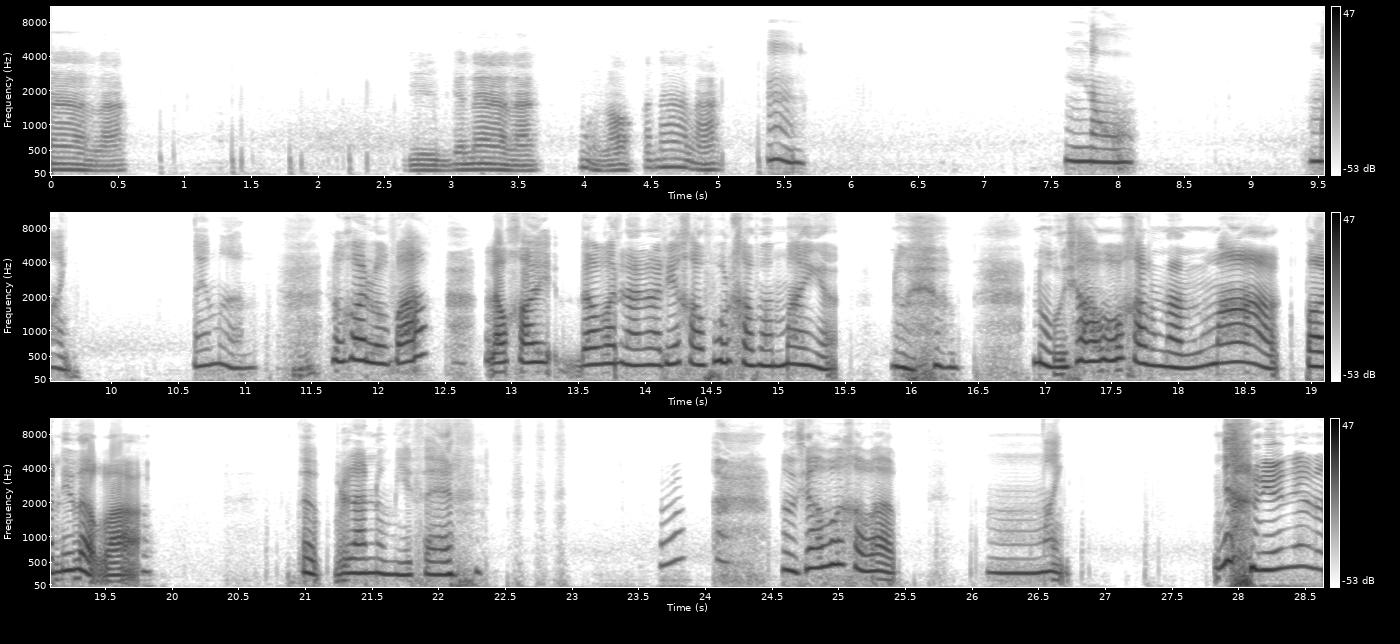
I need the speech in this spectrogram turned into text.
น่ารัก ยืนก็น่ารัก หัวเราะก็น่ารัก อืม no ไม่ไม่เหมือนหืมทุกคนรู้ปะแล้วเขาแล้ววันนั้นอะที่เขาพูดคำว่าไม่อะหนู หนูชอบพูดคำนั้นมาก ตอนที่แบบว่า แบบเวลาหนูมีแฟน หนูชอบพูดคำแบบไม่ อย่างนี้เนี่ยหนู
